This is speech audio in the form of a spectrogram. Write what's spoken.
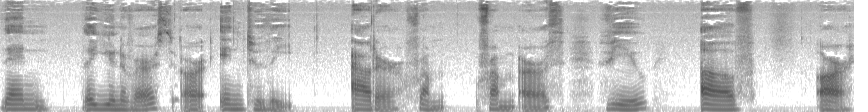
than the universe or into the outer from from earth view of our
